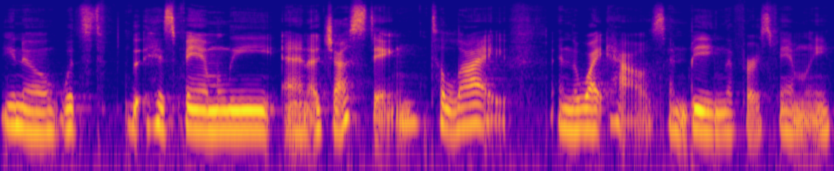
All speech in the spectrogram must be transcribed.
you know, with his family and adjusting to life in the White House and being the first family.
